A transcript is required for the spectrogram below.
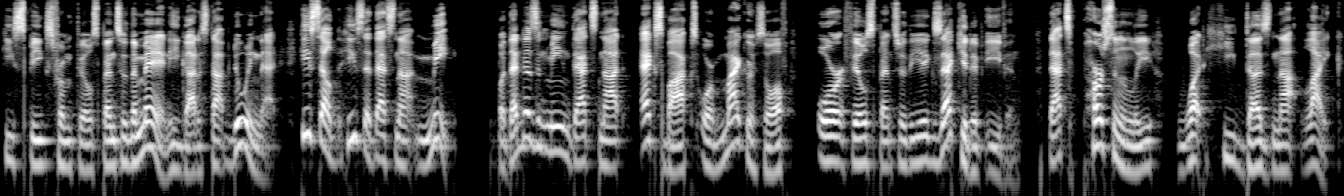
he speaks from Phil Spencer, the man. He got to stop doing that. He said he said that's not me, but that doesn't mean that's not Xbox or Microsoft or Phil Spencer, the executive, even. That's personally what he does not like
